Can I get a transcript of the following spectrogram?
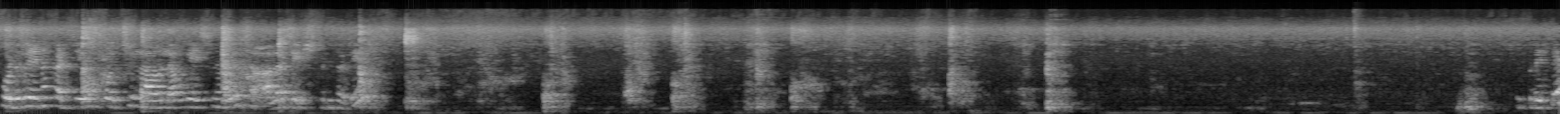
పొడుగైనా కట్ చేసుకోవచ్చు లావు లావు వేసినా కూడా చాలా టేస్ట్ ఉంటుంది ఇప్పుడైతే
